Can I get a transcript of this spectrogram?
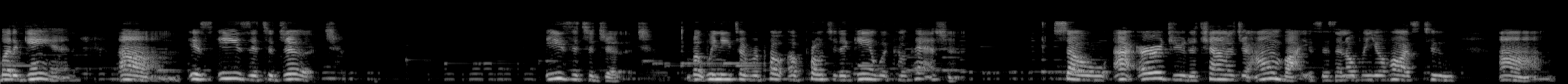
But again, um, it's easy to judge. Easy to judge. But we need to repo- approach it again with compassion. So I urge you to challenge your own biases and open your hearts to um,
